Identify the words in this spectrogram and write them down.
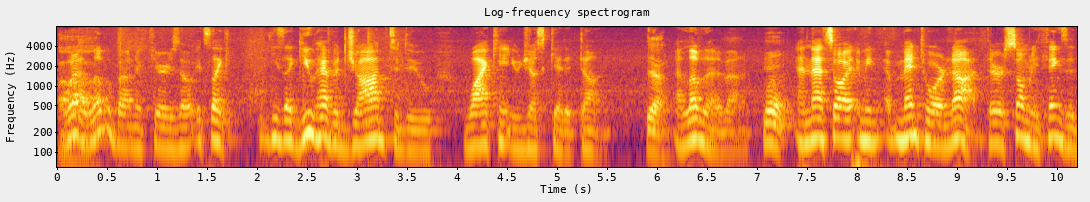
What I Uh, love about Nick Fury is though, it's like he's like, you have a job to do. Why can't you just get it done? yeah. I love that about him. Right. And that's so. I, I mean, mentor or not, there are so many things that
